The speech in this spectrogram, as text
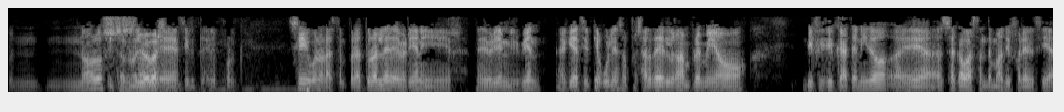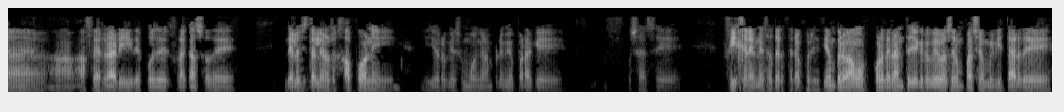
No lo no sé decirte. Porque... Sí, bueno, las temperaturas le deberían ir, le deberían ir bien. Hay que decir que Williams, a pesar del gran premio difícil que ha tenido, eh, saca bastante más diferencia a, a Ferrari después del fracaso de, de los italianos en Japón y, y yo creo que es un buen gran premio para que o sea, se fijen en esa tercera posición. Pero vamos, por delante yo creo que va a ser un paseo militar de,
